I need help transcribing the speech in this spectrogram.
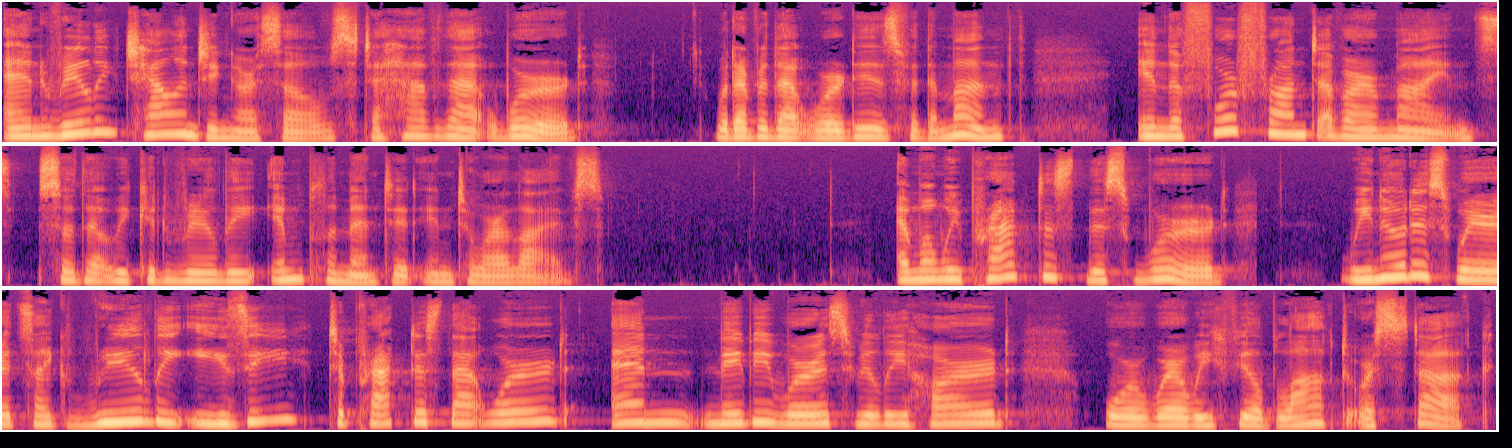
and really challenging ourselves to have that word, whatever that word is for the month, in the forefront of our minds so that we could really implement it into our lives. And when we practice this word, we notice where it's like really easy to practice that word and maybe where it's really hard or where we feel blocked or stuck.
